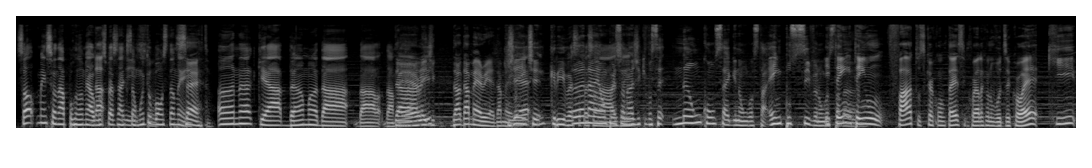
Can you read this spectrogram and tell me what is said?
só mencionar por nome alguns Da- personagens que são isso. muito bons também. Certo. Ana, que é a dama da, da, da, Da, Mary. Lady- da, da Mary, é, da Mary. é Gente, incrível essa Ana personagem. é um personagem que você não consegue não gostar. É impossível não E gostar tem, da tem um fatos que acontecem com ela, que eu não vou dizer qual é, que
